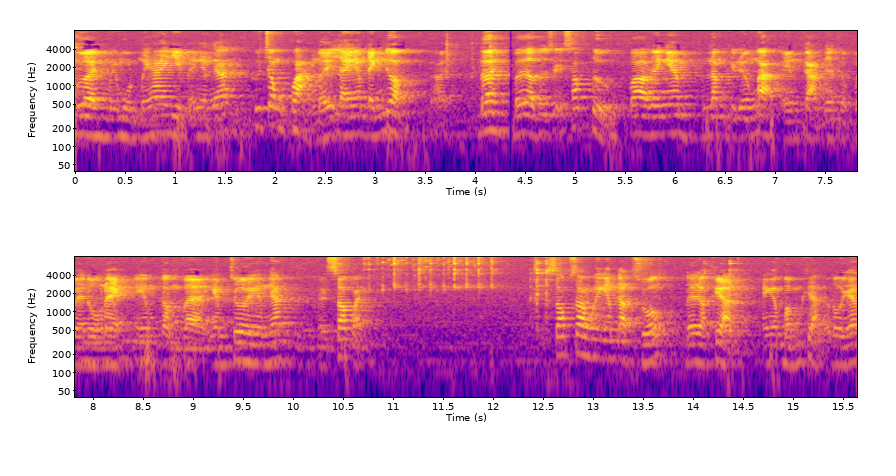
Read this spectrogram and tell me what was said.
10 11 12 nhịp anh em nhé. cứ trong khoảng đấy là anh em đánh được đấy. đây, bây giờ tôi sẽ sóc thử qua cho anh em 5 cái đấu bạc em cảm nhận được về đồ này em cầm về, anh em chơi anh em nhé. để sóc này sóc xong anh em đặt xuống đây là khiển anh em bấm khiển cho tôi nhé.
